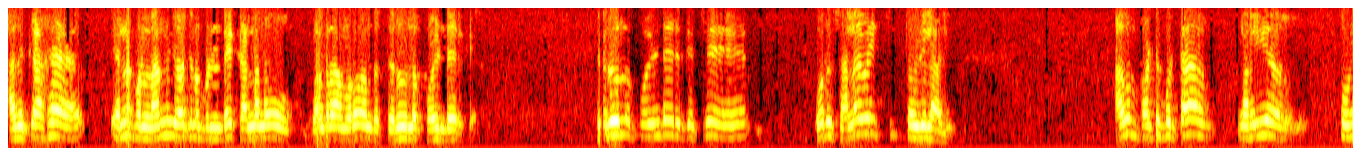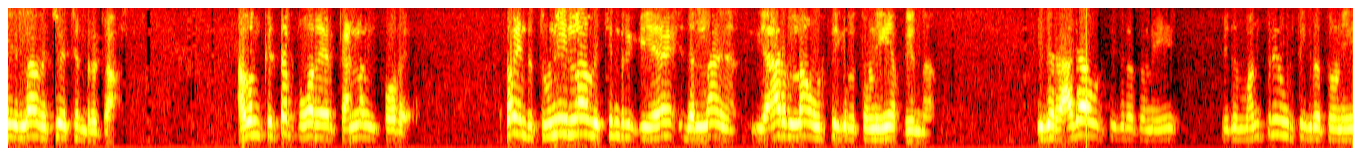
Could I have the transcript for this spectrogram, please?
அதுக்காக என்ன பண்ணலாம்னு யோசனை பண்ணிட்டே கண்ணனும் பலராமரும் அந்த தெருவில் போயிட்டே இருக்கு. தெருவில் போயிட்டே இருக்கச்சு ஒரு சலவை தொழிலாளி அவன் பட்டு பட்டா நிறைய துணியெல்லாம் வச்சு வச்சுருக்கான். அவங்க அவன் கிட்ட போறேன் கண்ணன் போறேன் அப்ப இந்த துணியெல்லாம் வச்சுட்டு இதெல்லாம் யாரெல்லாம் உடுத்திக்கிற துணி அப்படின்னா? இது ராஜா உடுத்திக்கிற துணி இது மந்திரி உடுத்திக்கிற துணி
